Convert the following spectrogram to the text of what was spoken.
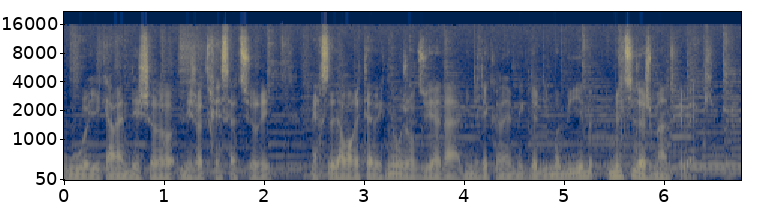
où il est quand même déjà, déjà très saturé. Merci d'avoir été avec nous aujourd'hui à la Minute économique de l'immobilier multilogement du Québec.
